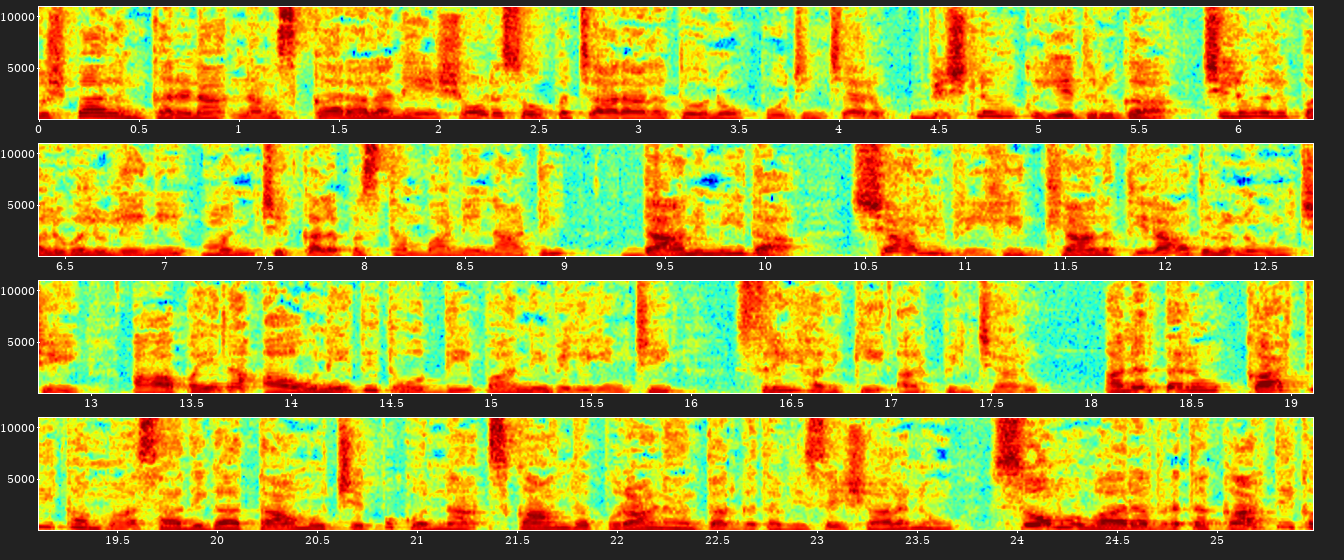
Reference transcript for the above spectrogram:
పుష్పాలంకరణ నమస్కారాలనే షోడశోపచారాలతోనూ పూజించారు. విష్ణువుకు ఎదురుగా చిలువలు పలువలు లేని మంచి కలప స్తంభాన్ని నాటి దానిమీద శాలివ్రీహి ధ్యాన తిలాదులను ఉంచి ఆపైన ఆవునేతితో దీపాన్ని వెలిగించి శ్రీహరికి అర్పించారు. అనంతరం కార్తీక మాసాదిగా తాము చెప్పుకున్న స్కాంద పురాణాంతర్గత విశేషాలను సోమవార వ్రత కార్తీక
